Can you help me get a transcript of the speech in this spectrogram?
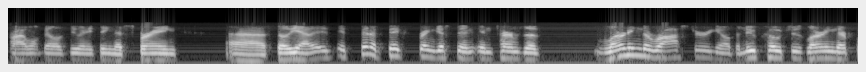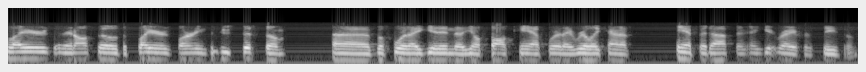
Probably won't be able to do anything this spring. Uh, so yeah, it, it's been a big spring just in, in terms of learning the roster. You know, the new coaches learning their players, and then also the players learning the new system uh, before they get into you know fall camp, where they really kind of amp it up and, and get ready for the season.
